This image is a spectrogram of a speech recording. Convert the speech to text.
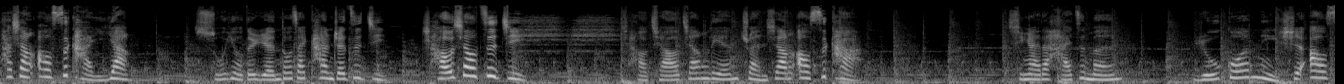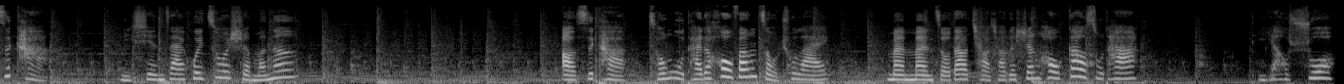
她像奥斯卡一样，所有的人都在看着自己，嘲笑自己。巧乔将脸转向奥斯卡。亲爱的孩子们，如果你是奥斯卡，你现在会做什么呢？奥斯卡从舞台的后方走出来，慢慢走到巧乔的身后，告诉他：“你要说，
